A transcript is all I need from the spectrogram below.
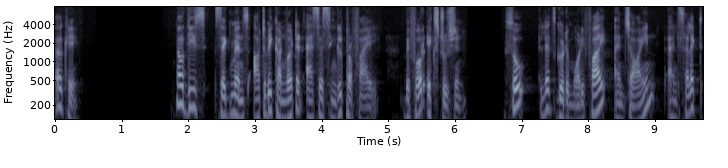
Okay. Now these segments are to be converted as a single profile before extrusion. So let's go to modify and join and select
